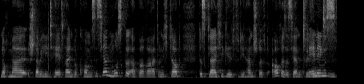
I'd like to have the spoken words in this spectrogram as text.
nochmal Stabilität reinbekommen. Es ist ja ein Muskelapparat und ich glaube, das Gleiche gilt für die Handschrift auch. Es ist ja ein Trainings.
